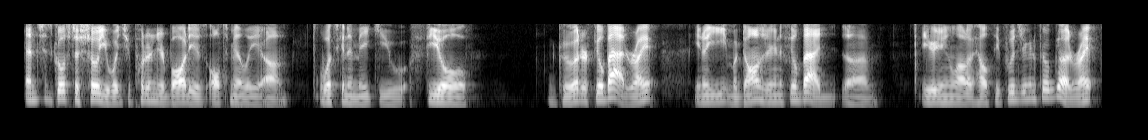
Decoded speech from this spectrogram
and it just goes to show you what you put in your body is ultimately um, what's going to make you feel good or feel bad, right? You know, you eat McDonald's, you're going to feel bad. Uh, you're eating a lot of healthy foods, you're going to feel good, right?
